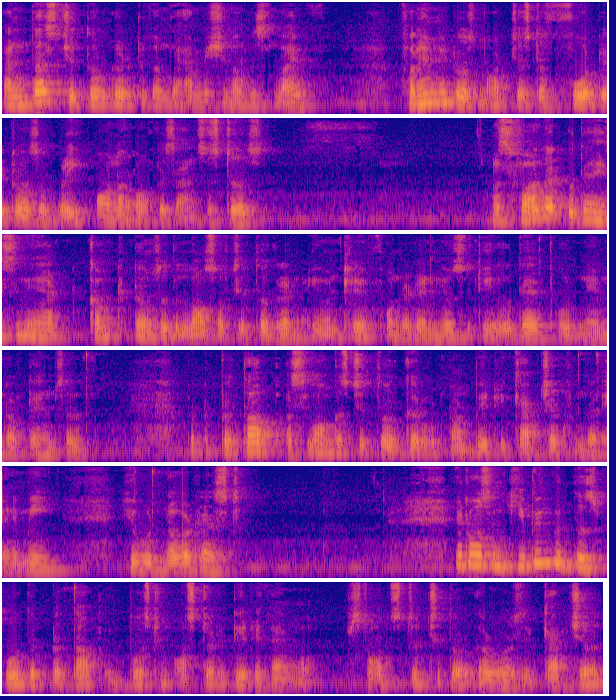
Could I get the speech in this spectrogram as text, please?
And thus Chittorgarh became the ambition of his life. For him, it was not just a fort, it was a very honor of his ancestors. His father Uday Singh had come to terms with the loss of Chittorgarh and eventually founded a new city, Udaipur, named after himself. But Pratap, as long as Chittorgarh would not be recaptured from the enemy, he would never rest. It was in keeping with this vow that Pratap imposed an austerity requiring slots to Chittorgarh was recaptured.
